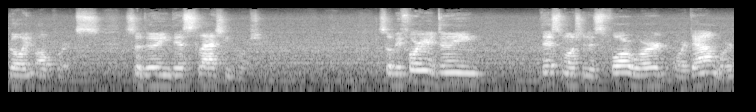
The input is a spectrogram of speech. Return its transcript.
going upwards. So doing this slashing motion. So before you're doing this motion is forward or downward,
